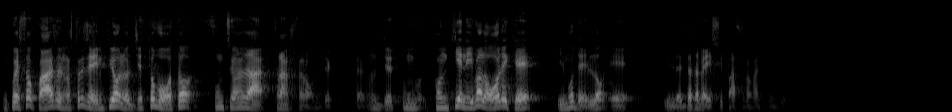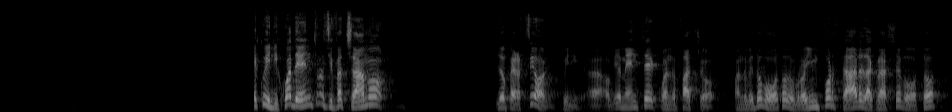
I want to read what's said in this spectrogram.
In questo caso, nel nostro esempio, l'oggetto voto funziona da transfer object, cioè un oggetto, un, contiene i valori che il modello e il database si passano avanti e indietro. E quindi qua dentro ci facciamo le operazioni, quindi eh, ovviamente quando, faccio, quando vedo voto dovrò importare la classe voto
